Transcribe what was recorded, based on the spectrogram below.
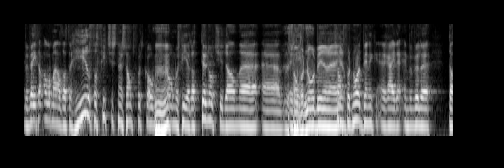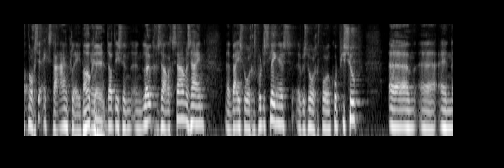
we weten allemaal dat er heel veel fietsers naar Zandvoort komen. Die komen via dat tunneltje dan... eh eh, Zandvoort Noord binnenrijden. Zandvoort Noord binnenrijden. En we willen dat nog eens extra aankleden. En dat is een, een leuk gezellig samen zijn. Eh, wij zorgen voor de slingers. Eh, we zorgen voor een kopje soep. Ehm, eh, en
